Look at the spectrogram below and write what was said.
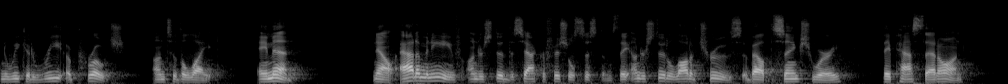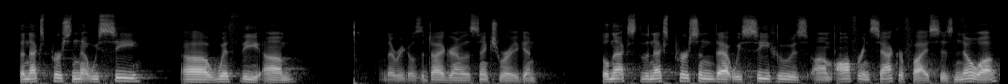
and we could reapproach unto the light. Amen. Now, Adam and Eve understood the sacrificial systems. They understood a lot of truths about the sanctuary. They passed that on. The next person that we see uh, with the, um, there we go, the diagram of the sanctuary again. The next, the next person that we see who is um, offering sacrifice is Noah.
